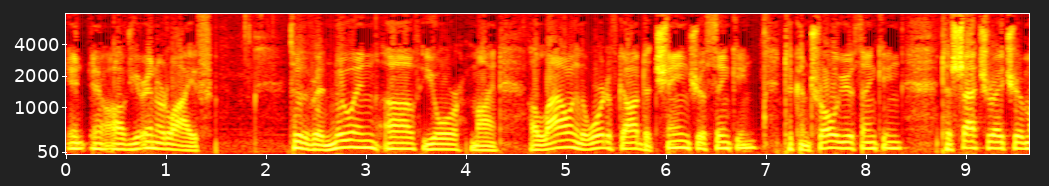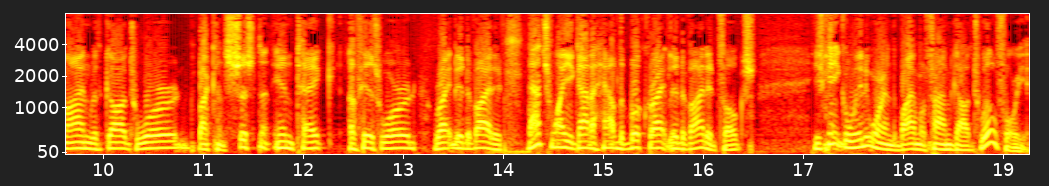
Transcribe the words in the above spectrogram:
in, of your inner life through the renewing of your mind, allowing the Word of God to change your thinking, to control your thinking, to saturate your mind with God's Word by consistent intake of His Word, rightly divided. That's why you got to have the book rightly divided, folks. You can't go anywhere in the Bible and find God's will for you.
